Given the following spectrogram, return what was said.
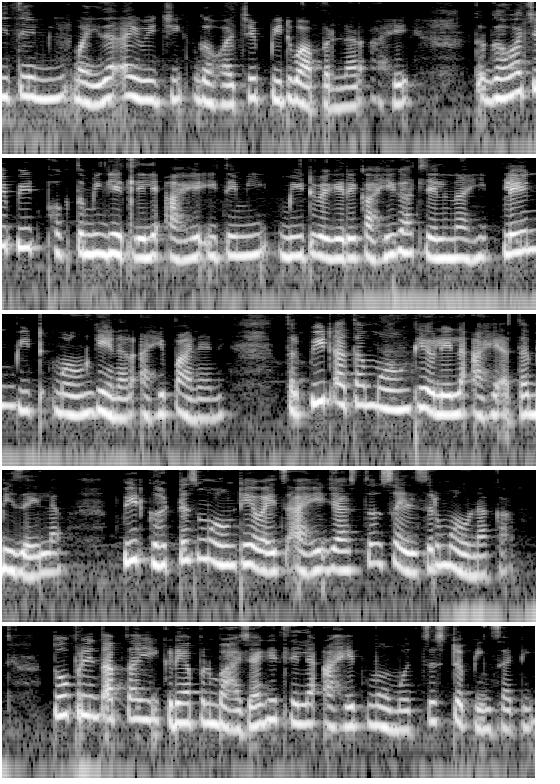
इथे मी मैद्याऐवजी गव्हाचे पीठ वापरणार आहे. तर गव्हाचे पीठ फक्त मी घेतलेले आहे. इथे मी मीठ वगैरे काही घातलेलं नाही. प्लेन पीठ मळून घेणार आहे पाण्याने. तर पीठ आता मळून ठेवलेलं आहे आता भिजायला. पीठ घट्टच मळून ठेवायचं आहे जास्त सैलसर मळू नका. तोपर्यंत आता इकडे आपण भाज्या घेतलेल्या आहेत मोमोजचं स्टपिंगसाठी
